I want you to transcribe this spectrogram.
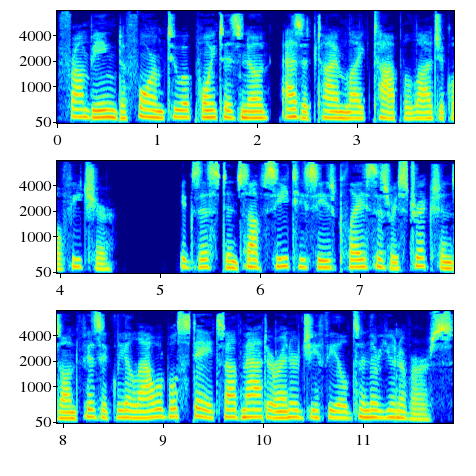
from being deformed to a point is known as a time-like topological feature. Existence of CTCs places restrictions on physically allowable states of matter energy fields in the universe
